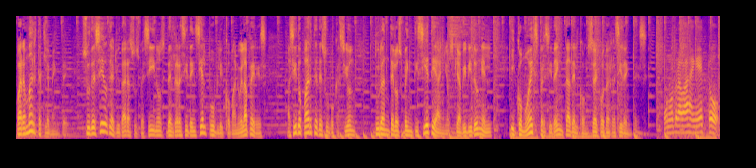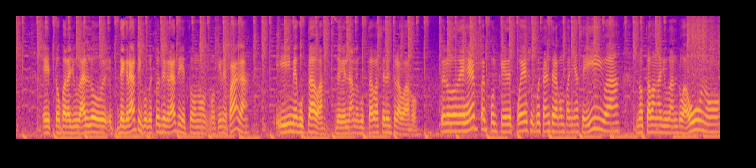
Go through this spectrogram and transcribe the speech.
Para Marta Clemente, su deseo de ayudar a sus vecinos del residencial público Manuela Pérez ha sido parte de su vocación durante los 27 años que ha vivido en él y como expresidenta del Consejo de Residentes. Uno trabaja en esto, esto para ayudarlo de gratis, porque esto es de gratis, esto no, no tiene paga. Y me gustaba, de verdad, me gustaba hacer el trabajo. Pero lo dejé pues porque después supuestamente la compañía se iba, no estaban ayudando a uno,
